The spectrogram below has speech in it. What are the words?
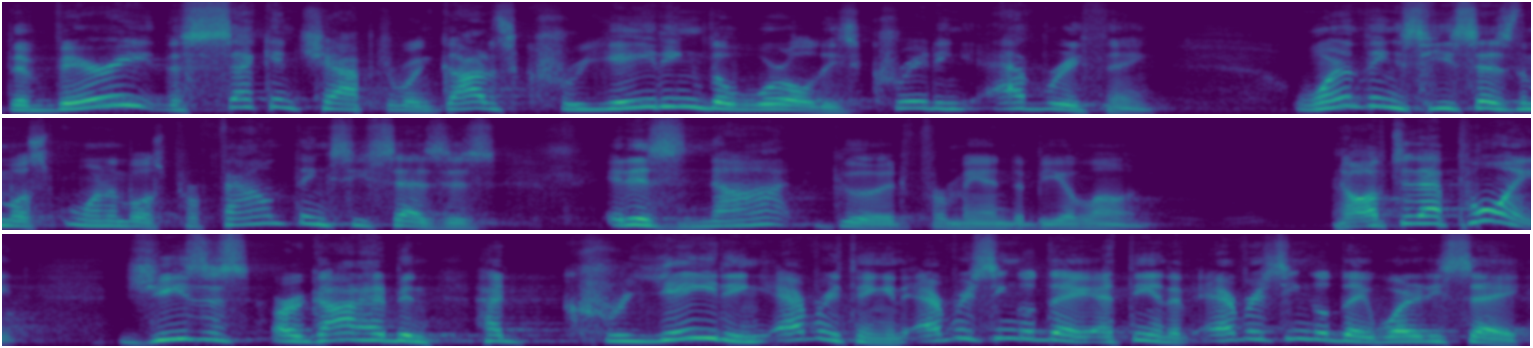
the very the second chapter when God is creating the world, he's creating everything. One of the things he says, the most, one of the most profound things he says is, it is not good for man to be alone. Now, up to that point, Jesus or God had been had creating everything, and every single day, at the end of every single day, what did he say?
